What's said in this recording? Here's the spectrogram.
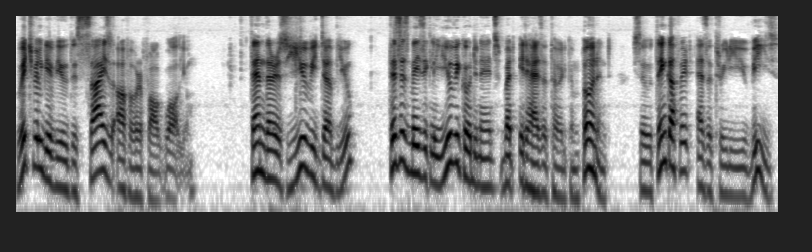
which will give you the size of our fog volume. Then there is UVW. This is basically UV coordinates, but it has a third component. So think of it as a 3D UVs.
